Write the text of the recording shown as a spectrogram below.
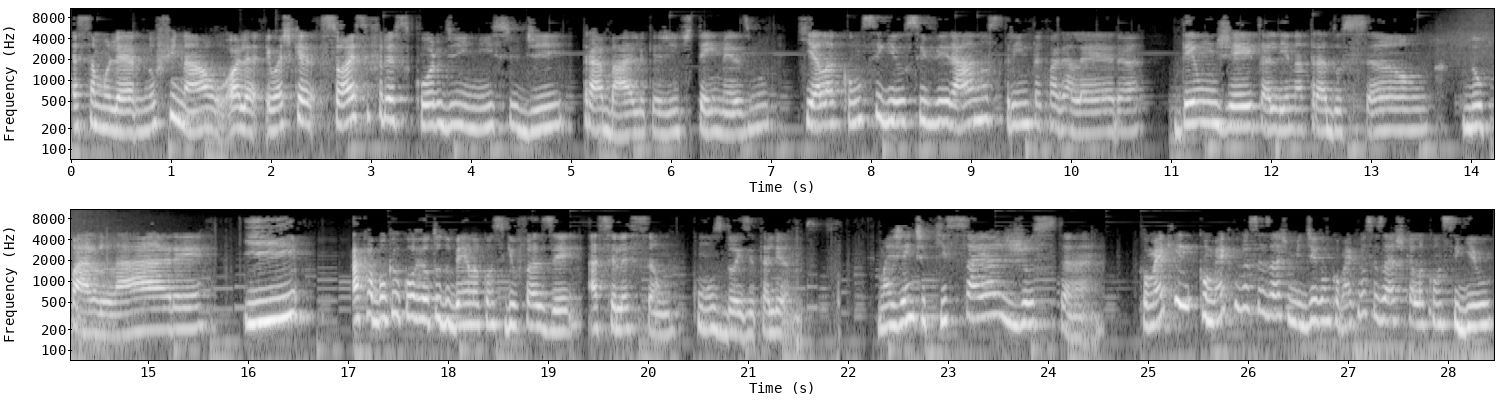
essa mulher no final, olha, eu acho que é só esse frescor de início de trabalho que a gente tem mesmo, que ela conseguiu se virar nos 30 com a galera, deu um jeito ali na tradução, no parlare e acabou que ocorreu tudo bem, ela conseguiu fazer a seleção com os dois italianos. Mas gente, que saia justa, né? Como é que, como é que vocês acham? Me digam, como é que vocês acham que ela conseguiu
